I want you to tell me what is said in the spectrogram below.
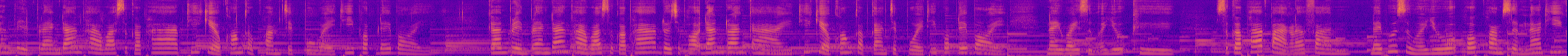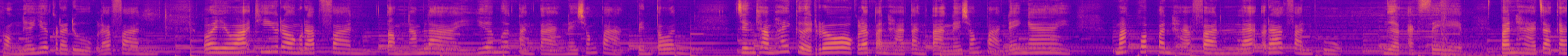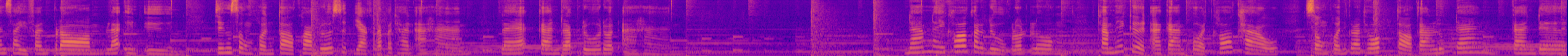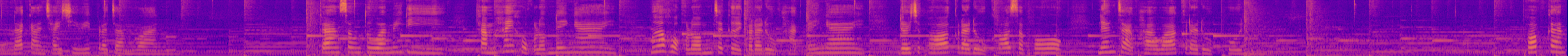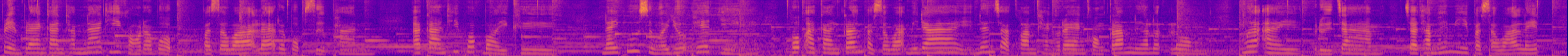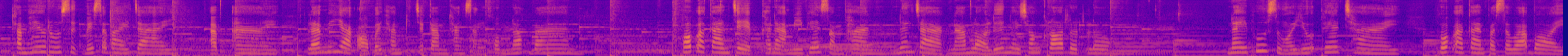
การเปลี่ยนแปลงด้านภาวะสุขภาพที่เกี่ยวข้องกับความเจ็บป่วยที่พบได้บ่อย การเปลี่ยนแปลงด้านภาวะสุขภาพ โดยเฉพาะด้านร่างกายที่เกี่ยวข้องกับการเจ็บป่วยที่พบได้บ่อย ในวัยสูงอายุคือ สุขภาพปากและฟัน ในผู้สูงอายุพบความเสื่อมหน้าที่ของเนื้อเยื่อกระดูกและฟันอวัยวะที่รองรับฟัน ต่อมน้ำลาย เยื่อเมือกต่างๆ ในช่องปากเป็นต้น จึงทำให้เกิดโรคและปัญหาต่างๆ ในช่องปากได้ง่าย มักพบปัญหาฟันและรากฟันผุ เหงือกอักเสบ ปัญหาจากการใส่ฟันปลอมและอื่นๆ จึงส่งผลต่อความรู้สึกอยากรับประทานอาหาร และการรับรู้รสอาหาร น้ำในข้อกระดูกลดลงทำให้เกิดอาการปวดข้อเข่า ส่งผลกระทบต่อการลุกนั่ง การเดินและการใช้ชีวิตประจำวัน การทรงตัวไม่ดีทำให้หกล้มได้ง่าย เมื่อหกล้มจะเกิดกระดูกหักได้ง่าย โดยเฉพาะกระดูกข้อสะโพก เนื่องจากภาวะกระดูกพุน พบการเปลี่ยนแปลงการทำหน้าที่ของระบบปัสสาวะและระบบสืบพันธุ์ อาการที่พบบ่อยคือ ในผู้สูงอายุเพศหญิง พบอาการกลั้นปัสสาวะไม่ได้ เนื่องจากความแข็งแรงของกล้ามเนื้อลดลง เมื่อไอหรือจาม จะทำให้มีปัสสาวะเล็ดทำให้รู้สึกไม่สบายใจ อับอาย และไม่อยากออกไปทำกิจกรรมทางสังคมนอกบ้าน พบอาการเจ็บขณะมีเพศสัมพันธ์ เนื่องจากน้ำหล่อลื่นในช่องคลอดลดลง ในผู้สูงอายุเพศชาย พบอาการปัสสาวะบ่อย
